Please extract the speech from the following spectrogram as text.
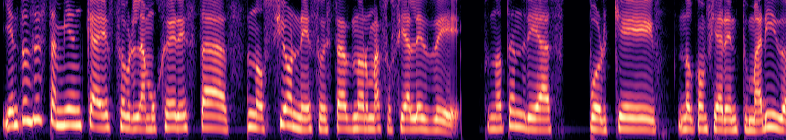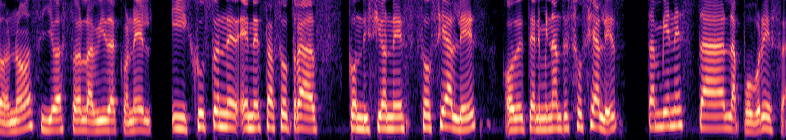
Y entonces también cae sobre la mujer estas nociones o estas normas sociales de, pues no tendrías por qué no confiar en tu marido, ¿no? Si llevas toda la vida con él. Y justo en, estas otras condiciones sociales o determinantes sociales, también está la pobreza.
